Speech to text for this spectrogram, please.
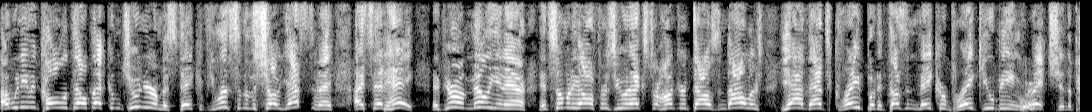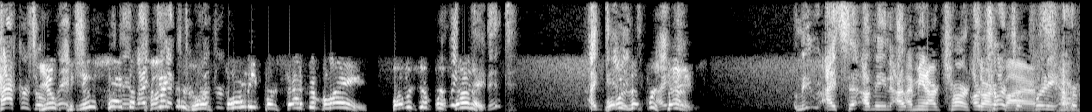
I wouldn't even call Odell Beckham Jr. a mistake. If you listen to the show yesterday, I said, hey, if you're a millionaire and somebody offers you an extra hundred thousand dollars, yeah, that's great, but it doesn't make or break you being rich. And the Packers are You, rich. you said the like Packers were 40% to blame. What was your No, I percentage? didn't. I didn't. What was the percentage? I, mean, I said. I mean, I, I mean, our charts Our aren't charts are pretty- are-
